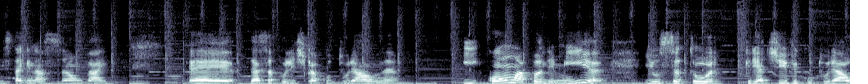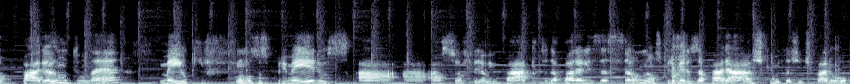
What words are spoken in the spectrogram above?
estagnação, vai, é, dessa política cultural, né? E com a pandemia e o setor criativo e cultural parando, né? Meio que fomos os primeiros a, a, a, sofrer o impacto da paralisação, não os primeiros a parar, acho que muita gente parou,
